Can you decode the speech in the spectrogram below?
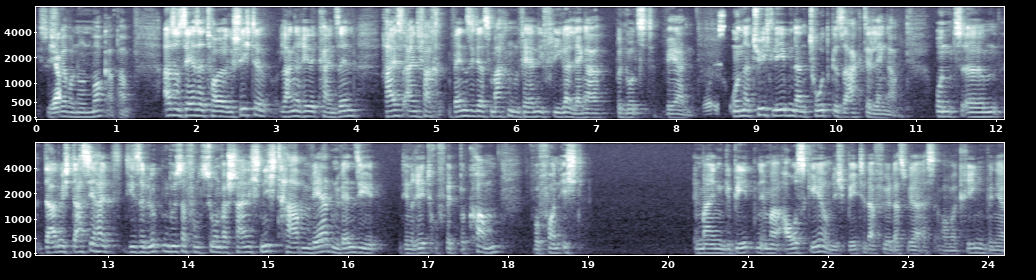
Ich so, ich ja. will aber nur einen Mock-up haben. Also sehr, sehr teure Geschichte. Lange Rede, kein Sinn. Heißt einfach, wenn sie das machen, werden die Flieger länger benutzt werden. Und natürlich leben dann Totgesagte länger. Und ähm, dadurch, dass sie halt diese Lückenbüßerfunktion wahrscheinlich nicht haben werden, wenn sie den Retrofit bekommen, wovon ich in meinen Gebeten immer ausgehe und ich bete dafür, dass wir es immer mal kriegen, bin ja,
